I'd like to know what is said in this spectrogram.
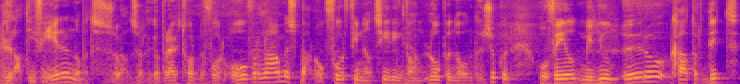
relativeren, omdat ze zowel zullen gebruikt worden voor overnames, maar ook voor financiering van lopende onderzoeken. Hoeveel miljoen euro gaat er dit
